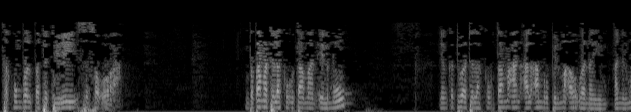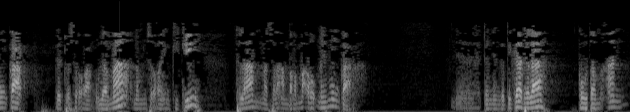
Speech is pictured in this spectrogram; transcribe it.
terkumpul pada diri seseorang. Yang pertama adalah keutamaan ilmu. Yang kedua adalah keutamaan al-amru bil ma'ruf wa anil munkar. Dia seorang ulama, namun seorang yang gigih dalam masalah amar ma'ruf nahi munkar. Ya, dan yang ketiga adalah keutamaan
